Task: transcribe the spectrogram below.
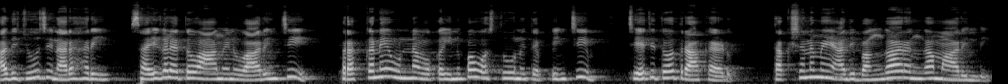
అది చూసి నరహరి సైగలతో ఆమెను వారించి ప్రక్కనే ఉన్న ఒక ఇనుప వస్తువును తెప్పించి చేతితో త్రాకాడు. తక్షణమే అది బంగారంగా మారింది.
